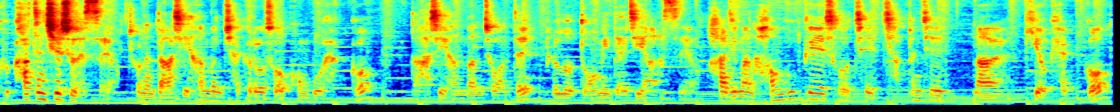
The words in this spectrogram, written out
그 같은 실수했어요. 저는 다시 한번 책으로서 공부했고 다시 한번 저한테 별로 도움이 되지 않았어요. 하지만 한국에서 제 첫 번째 날 기억했고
